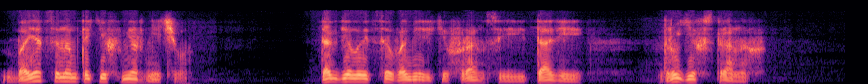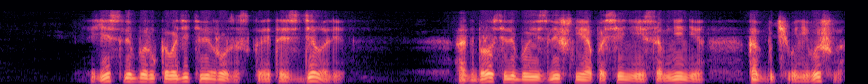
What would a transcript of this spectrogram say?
Бояться нам таких мер нечего. Так делается в Америке, Франции, Италии, других странах. Если бы руководители розыска это сделали, отбросили бы излишние опасения и сомнения, как бы чего ни вышло,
